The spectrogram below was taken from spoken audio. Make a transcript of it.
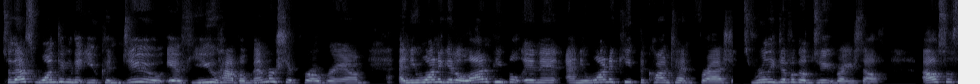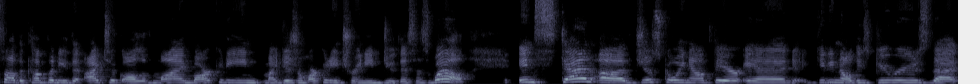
So that's one thing that you can do if you have a membership program and you want to get a lot of people in it and you want to keep the content fresh. It's really difficult to do it by yourself. I also saw the company that I took all of my marketing, my digital marketing training do this as well. Instead of just going out there and getting all these gurus that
